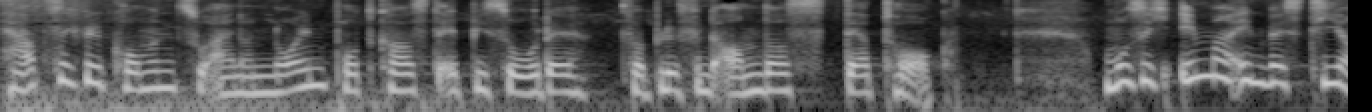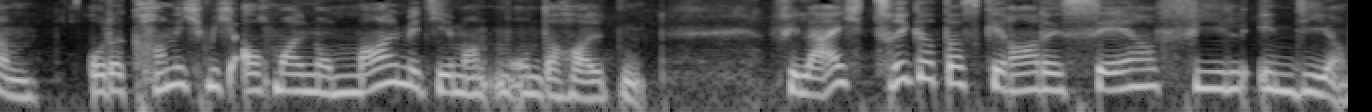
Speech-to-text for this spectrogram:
Herzlich willkommen zu einer neuen Podcast-Episode Verblüffend anders, der Talk. Muss ich immer investieren oder kann ich mich auch mal normal mit jemandem unterhalten? Vielleicht triggert das gerade sehr viel in dir.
